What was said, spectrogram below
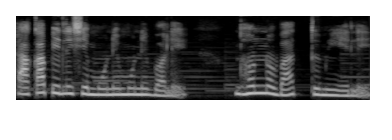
টাকা পেলে সে মনে মনে বলে, ধন্যবাদ, তুমি এলে।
